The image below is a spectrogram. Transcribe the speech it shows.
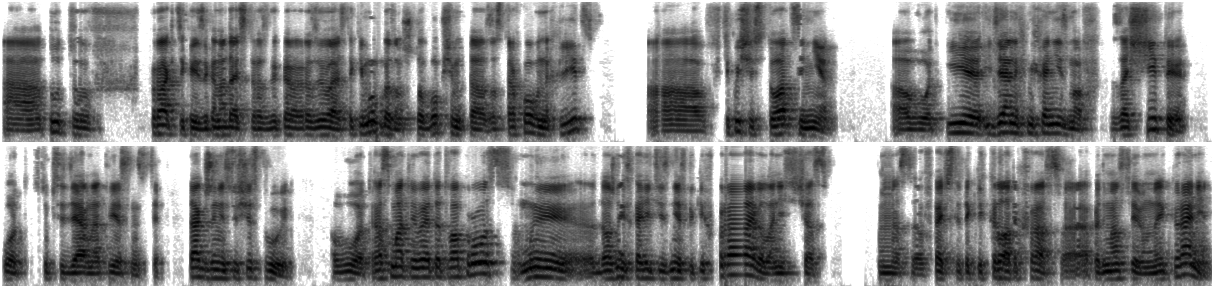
А, тут практика и законодательство развивается таким образом, что, в общем-то, застрахованных лиц а, в текущей ситуации нет. Вот. И идеальных механизмов защиты от субсидиарной ответственности также не существует. Вот. Рассматривая этот вопрос, мы должны исходить из нескольких правил, они сейчас у нас в качестве таких крылатых фраз э, продемонстрированы на экране.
